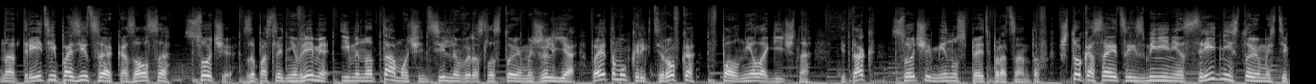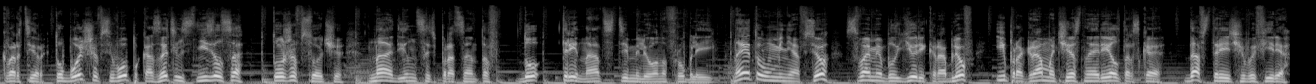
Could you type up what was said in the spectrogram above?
На третьей позиции оказался Сочи. За последнее время и именно там очень сильно выросла стоимость жилья, поэтому корректировка вполне логична. Итак, Сочи минус 5%. Что касается изменения средней стоимости квартир, то больше всего показатель снизился тоже в Сочи на 11% до 13 миллионов рублей. На этом у меня все. С вами был Юрий Кораблев и программа «Честная риэлторская». До встречи в эфире.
